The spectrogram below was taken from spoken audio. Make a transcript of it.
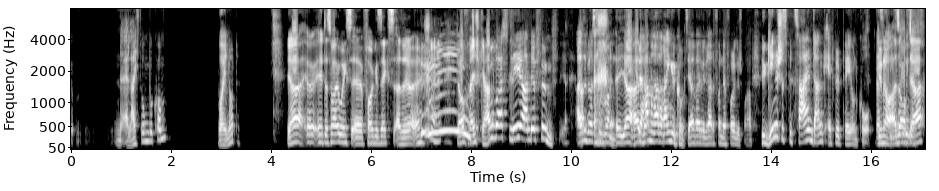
äh, eine Erleichterung bekommen, why not? Ja, äh, das war übrigens äh, Folge 6. Also, äh, du hast recht gehabt. Du warst näher an der 5. Also du hast gewonnen. Ja, wir also- haben gerade reingeguckt, ja, weil wir gerade von der Folge sprachen. Hygienisches Bezahlen dank Apple Pay und Co. Das genau, also auch da,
